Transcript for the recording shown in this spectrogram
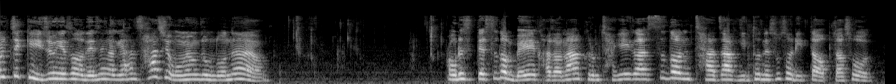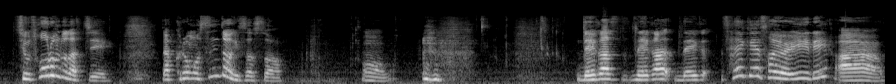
솔직히 이 중에서 내 생각에 한 45명 정도는 어렸을 때 쓰던 메일 가잖아? 그럼 자기가 쓰던 자작 인터넷 소설이 있다 없다 손 지금 소름 돋았지? 나 그런 거 쓴 적 있었어. 어. 내가 내가 내가 세계 서열 1위? 아.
